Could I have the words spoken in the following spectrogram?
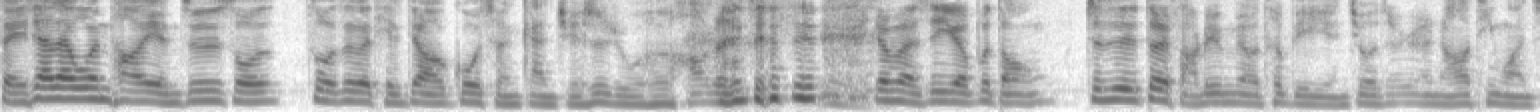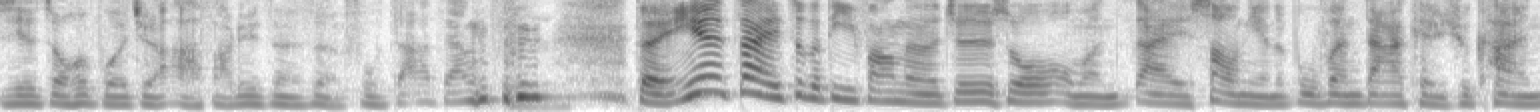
等一下再问导演，就是说做这个填调的过程感觉是如何？好了，就是原本是一个不懂，就是对法律没有特别研究的人，然后听完这些之后，会不会觉得啊，法律真的是很复杂这样子？对，因为在这个地方呢，就是说我们在少年的部分，大家可以去看，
